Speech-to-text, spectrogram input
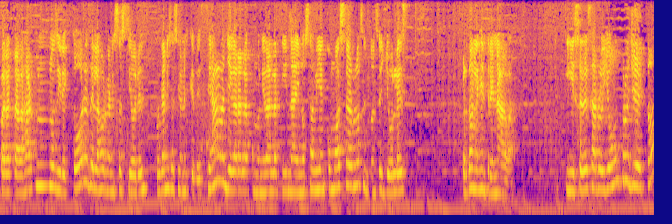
para trabajar con los directores de las organizaciones, organizaciones que deseaban llegar a la comunidad latina y no sabían cómo hacerlos, entonces yo les, perdón, les entrenaba. Y se desarrolló un proyecto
